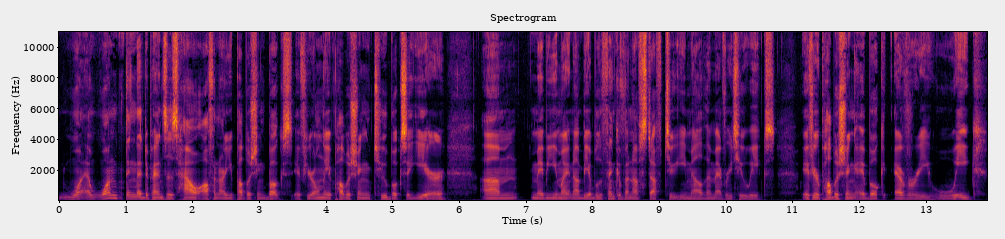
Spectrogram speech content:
one, thing that depends is how often are you publishing books. If you're only publishing two books a year, um, maybe you might not be able to think of enough stuff to email them every two weeks. If you're publishing a book every week,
